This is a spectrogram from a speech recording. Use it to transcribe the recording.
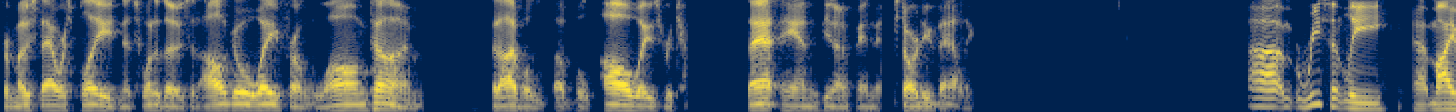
for most hours played. And it's one of those that I'll go away for a long time, but I will, I will always return that and, you know, and Stardew Valley. Um, recently, uh, my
